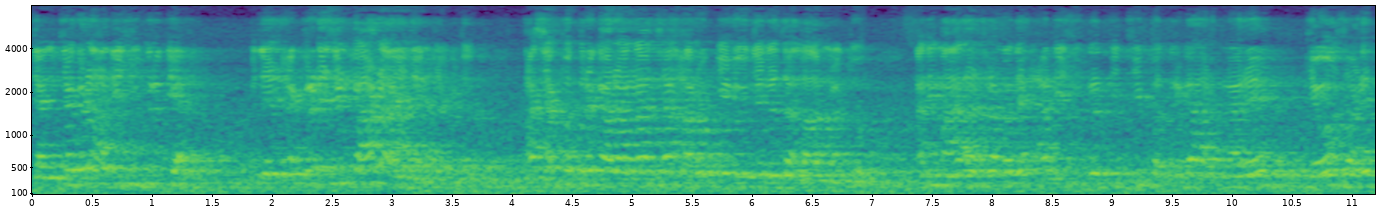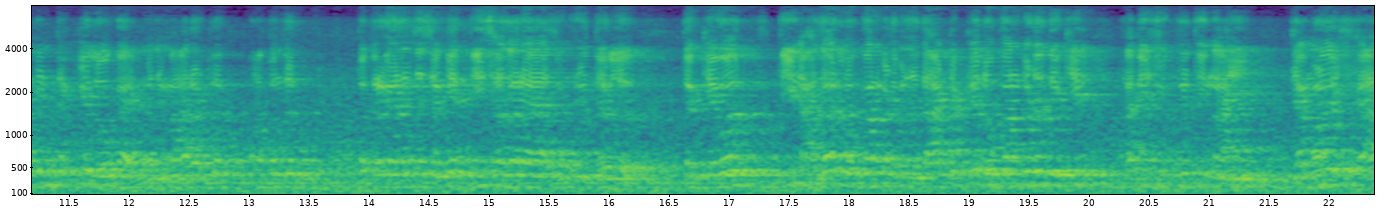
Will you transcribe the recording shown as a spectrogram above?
ज्यांच्याकडे अधिस्वीकृती आहे. म्हणजे ॲक्रेडेशन कार्ड आहे ज्यांच्याकडे. अशा पत्रकारांना त्या आरोग्य योजनेचा लाभ मिळतो. आणि महाराष्ट्रामध्ये अधिस्वीकृतीची पत्रिका असणारे केवळ साडेतीन टक्के लोक आहेत. म्हणजे महाराष्ट्रात आपण जर पत्रकारांची संख्या तीस हजार आहे असं गृहित धरलं तर केवळ तीन हजार लोकांकडे म्हणजे दहा टक्के लोकांकडे देखील अधिस्वीकृती नाही. त्यामुळे ह्या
